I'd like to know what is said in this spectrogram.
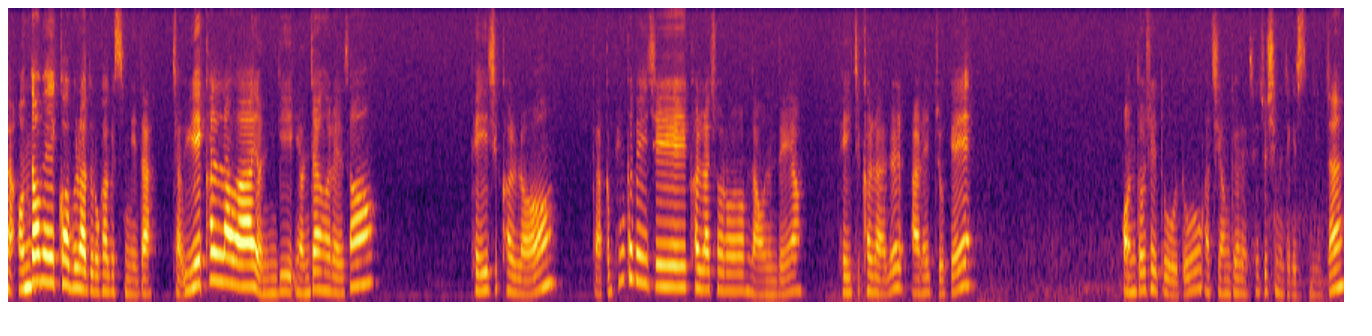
자, 언더 메이크업을 하도록 하겠습니다. 자, 위에 컬러와 연기, 연장을 해서 베이지 컬러, 약간 핑크 베이지 컬러처럼 나오는데요. 베이지 컬러를 아래쪽에 언더 섀도우도 같이 연결해서 해주시면 되겠습니다.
